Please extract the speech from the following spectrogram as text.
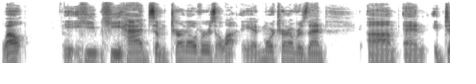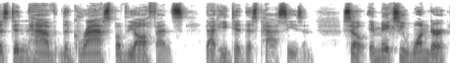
Well, he he had some turnovers, a lot. He had more turnovers then, um, and it just didn't have the grasp of the offense that he did this past season. So it makes you wonder:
